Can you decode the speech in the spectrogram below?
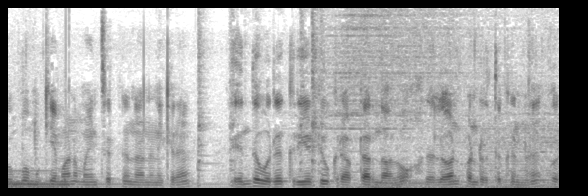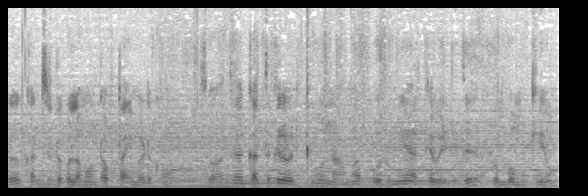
ரொம்ப முக்கியமான மைண்ட் செட்னு நான் நினைக்கிறேன். எந்த ஒரு க்ரியேட்டிவ் கிராஃப்டாக இருந்தாலும் அதை லேர்ன் பண்ணுறதுக்குன்னு ஒரு கன்சிடரபிள் அமௌண்ட் ஆஃப் டைம் எடுக்கும். ஸோ அதை கற்றுக்கிற வரைக்கும் நாம் பொறுமையாக இருக்க வேண்டியது ரொம்ப முக்கியம்.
